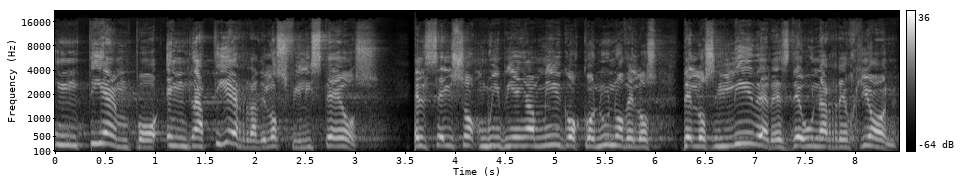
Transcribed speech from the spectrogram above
un tiempo en la tierra de los filisteos. Él se hizo muy bien amigo con uno de los, de los líderes de una región.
